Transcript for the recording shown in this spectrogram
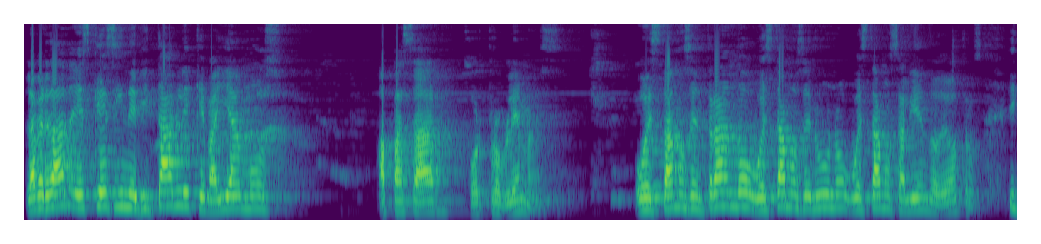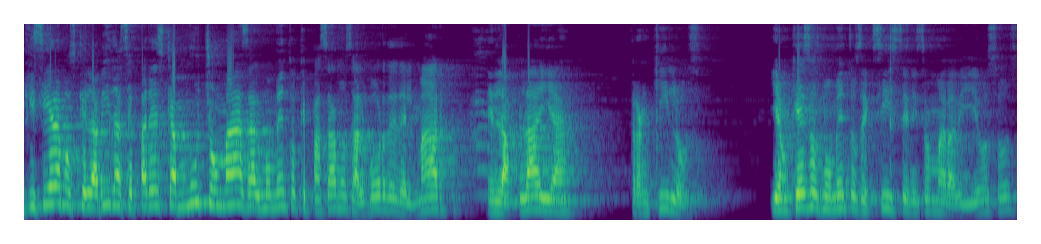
La verdad es que es inevitable que vayamos a pasar por problemas. O estamos entrando, o estamos en uno, o estamos saliendo de otros. Y quisiéramos que la vida se parezca mucho más al momento que pasamos al borde del mar, en la playa, tranquilos. Y aunque esos momentos existen y son maravillosos,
